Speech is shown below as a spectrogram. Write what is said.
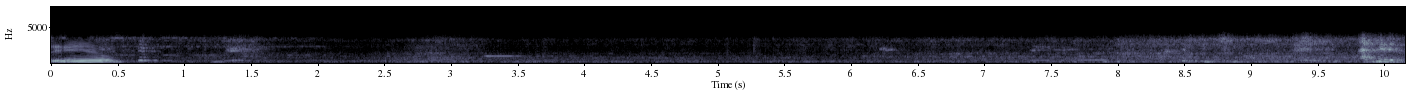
Damn. I didn't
